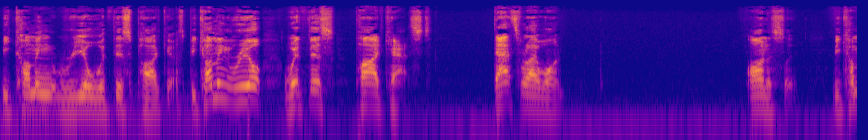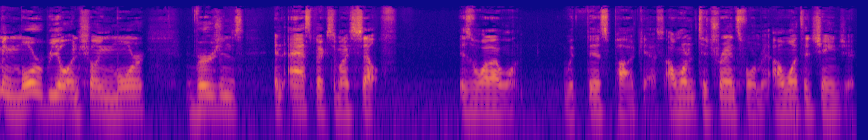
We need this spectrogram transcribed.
becoming real with this podcast, becoming real with this podcast. That's what I want. Honestly, becoming more real and showing more versions and aspects of myself is what I want with this podcast. I want it to transform it. I want to change it.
